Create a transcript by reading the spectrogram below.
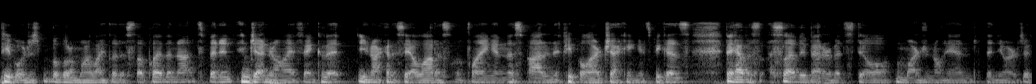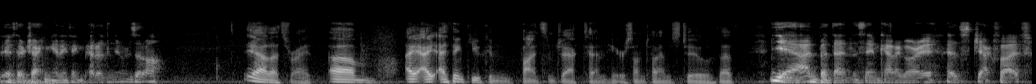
people are just a little more likely to slow play the nuts. But in, in general, I think that you're not going to see a lot of slow playing in this spot. And if people are checking, it's because they have a slightly better but still marginal hand than yours. If, if they're checking anything better than yours at all. Yeah, that's right. Um, I, I, I think you can find some Jack Ten here sometimes too. That Yeah, I'd put that in the same category as Jack Five.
